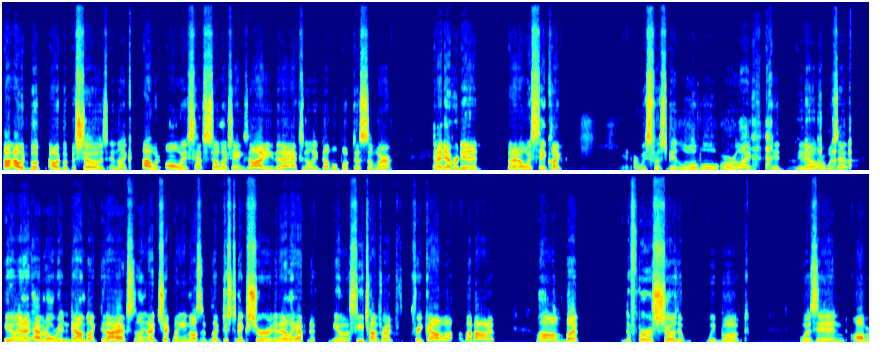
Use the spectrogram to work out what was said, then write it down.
I, would book I would book the shows and like I would always have so much anxiety that I accidentally double booked us somewhere, and I never did. But I'd always think like, are we supposed to be in Louisville or like did you know or was that you know, and I'd have it all written down. Like, did I accidentally? And I'd check my emails, like just to make sure. And it only happened, to, you know, a few times where I'd freak out a lot about it. Um, but the first show that we booked was in Aub-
